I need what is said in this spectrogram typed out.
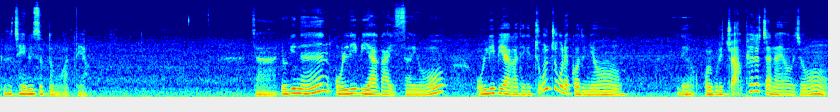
그래서 재밌었던 것 같아요. 자, 여기는 올리비아가 있어요. 올리비아가 되게 쭈글쭈글했거든요. 근데 얼굴이 쫙 펴졌잖아요. 그죠?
